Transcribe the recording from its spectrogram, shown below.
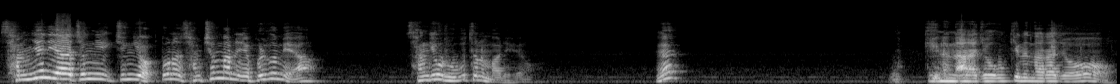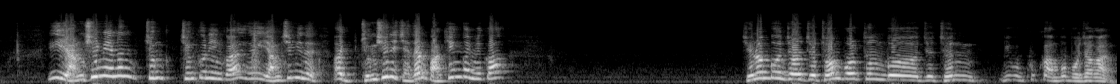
3년 이하 정리, 징역 또는 3천만 원 이하 벌금이야. 3개월 후부터는 말이에요. 예? 웃기는 나라죠. 웃기는 나라죠. 이 양심 있는 정, 정권인가? 이 양심 있는, 아, 정신이 제대로 박힌 겁니까? 지난번 저, 저, 존 볼턴 뭐, 저, 전 미국 국가안보보좌관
